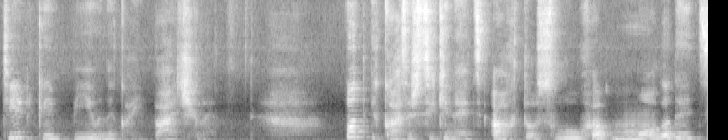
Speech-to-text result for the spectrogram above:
Тільки півника й бачили. От і казочці кінець, а хто слухав, молодець.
